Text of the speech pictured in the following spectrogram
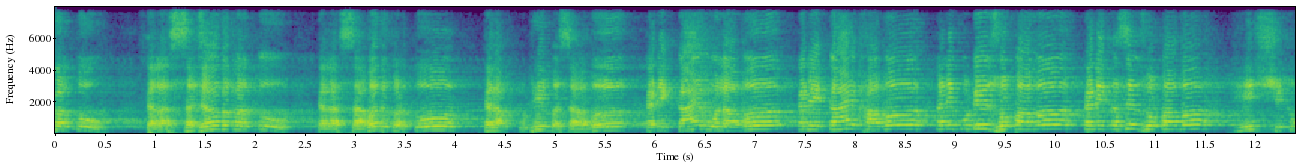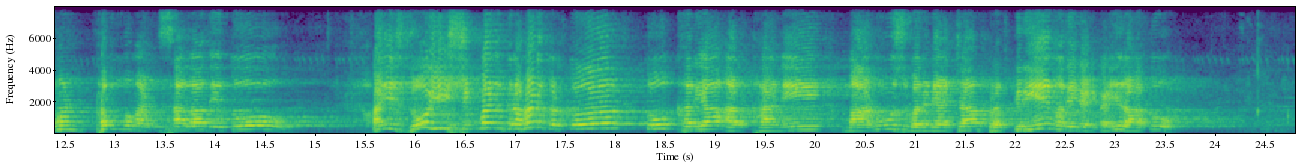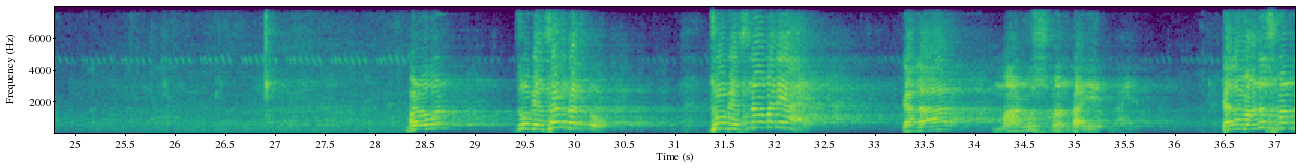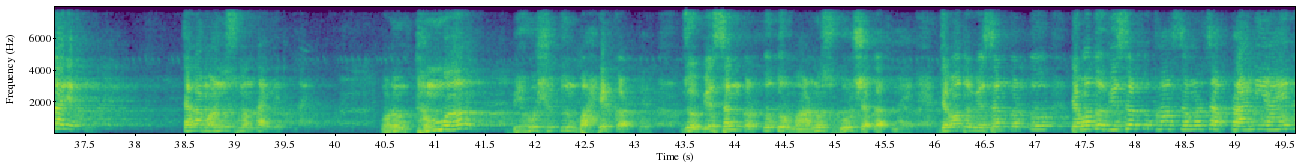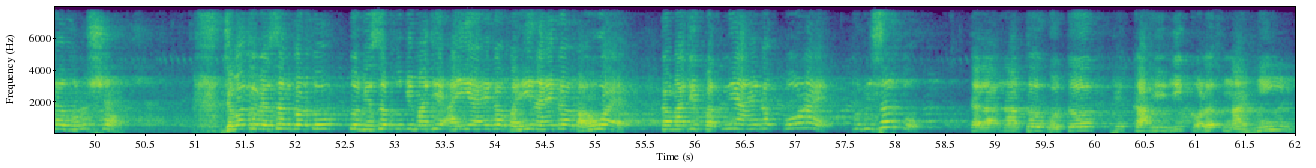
करतो त्याला सजग करतो त्याला सावध करतो त्याला कुठे बसावं त्याने काय बोलावं त्याने काय खावं त्याने कुठे झोपावं त्याने कसे झोपावं हे शिकवण थंब माणसाला देतो. आणि जो ही शिकवण ग्रहण करतो तो खऱ्या अर्थाने माणूस बनण्याच्या प्रक्रियेमध्ये त्या ठिकाणी राहतो. म्हणून जो व्यसन करतो जो व्यसनामध्ये आहे त्याला माणूस म्हणता येत नाही. त्याला माणूस म्हणता येत नाही. त्याला माणूस म्हणता येत नाही. म्हणून धम्म बेहोशीतून बाहेर काढतो. जो व्यसन करतो तो माणूस होऊ शकत नाही. जेव्हा तो व्यसन करतो तेव्हा तो विसरतो हा समोरचा प्राणी आहे का? मनुष्य आहे. जेव्हा तो व्यसन करतो तो विसरतो की माझी आई आहे का? बहीण आहे का? भाऊ आहे का? माझी पत्नी आहे का? कोण आहे? तो विसरतो. त्याला नातं गोत हे काहीही कळत नाही.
